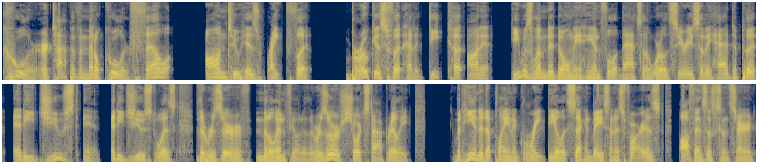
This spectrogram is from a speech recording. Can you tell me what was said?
cooler or top of a metal cooler fell onto his right foot, broke his foot, had a deep cut on it. He was limited to only a handful of bats in the World Series, so they had to put Eddie Joost in. Eddie Joost was the reserve middle infielder, the reserve shortstop, really. But he ended up playing a great deal at second base. And as far as offense is concerned,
